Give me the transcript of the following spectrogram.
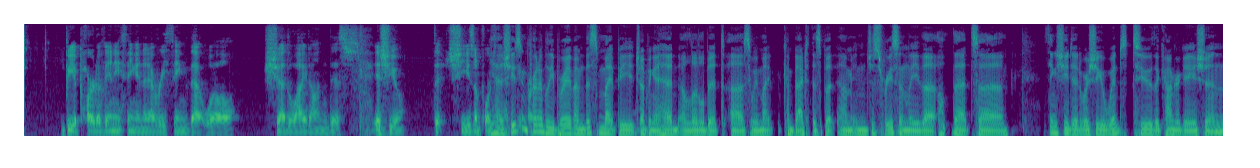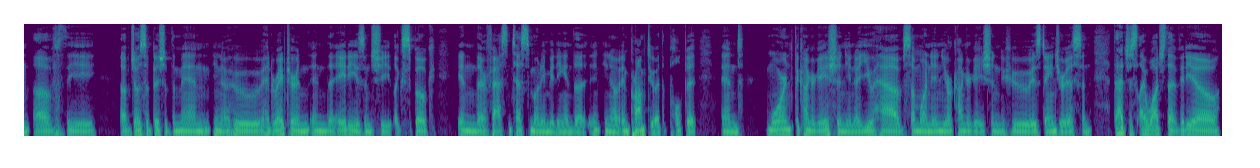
be a part of anything and everything that will shed light on this issue that she's unfortunately. Yeah, she's incredibly brave. I mean, this might be jumping ahead a little bit, uh, so we might come back to this. But I um, mean, just recently, that that uh, thing she did where she went to the congregation of the of Joseph Bishop, the man you know who had raped her in, in the eighties, and she like spoke in their fast and testimony meeting in the in, you know impromptu at the pulpit and warned the congregation you know you have someone in your congregation who is dangerous. And that just i watched that video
